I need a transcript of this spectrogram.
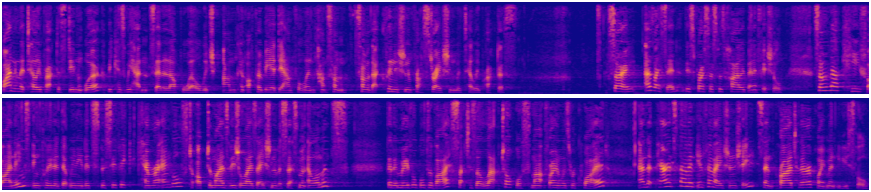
finding that telepractice didn't work because we hadn't set it up well, which um, can often be a downfall and some, some of that clinician frustration with telepractice. So, as I said, this process was highly beneficial. Some of our key findings included that we needed specific camera angles to optimise visualisation of assessment elements, that a movable device such as a laptop or smartphone was required, and that parents found an information sheet sent prior to their appointment useful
